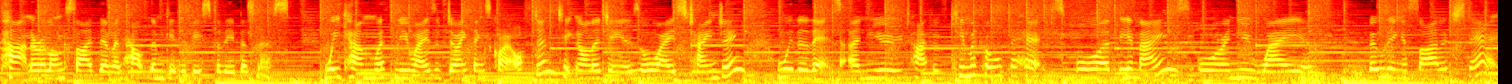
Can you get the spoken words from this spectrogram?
partner alongside them and help them get the best for their business. We come with new ways of doing things quite often. Technology is always changing, whether that's a new type of chemical perhaps for their maize or a new way of building a silage stack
